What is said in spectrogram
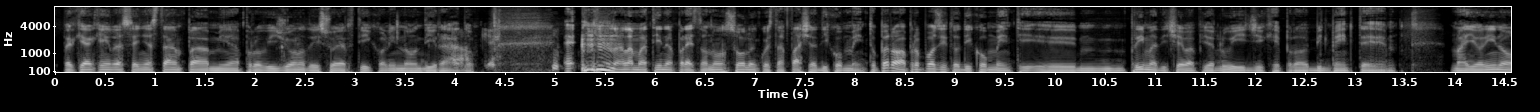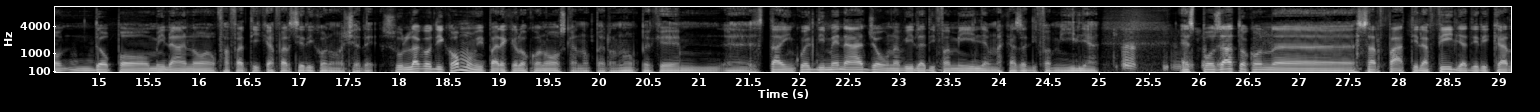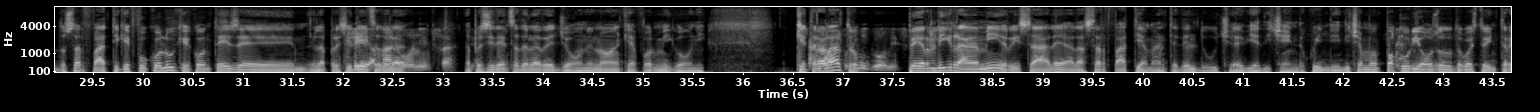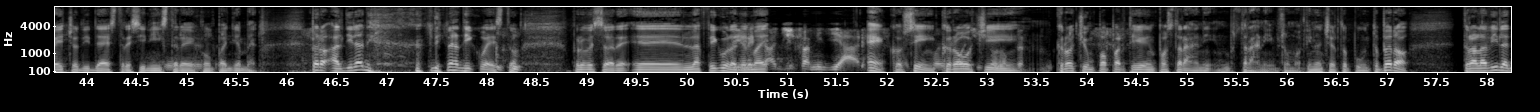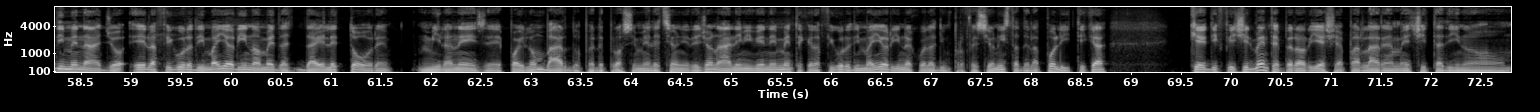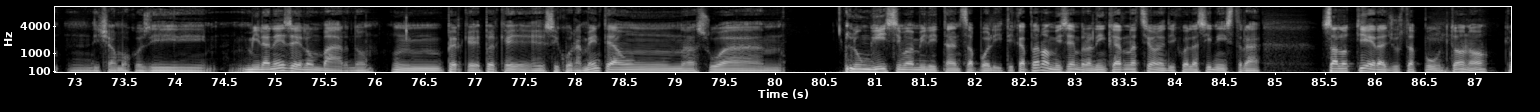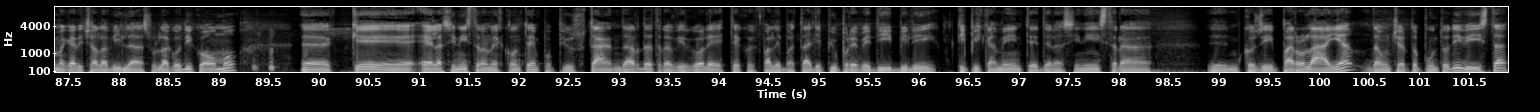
perché anche in rassegna stampa mi approvvigiono dei suoi articoli, non di rado. Ah, okay. eh, alla mattina presto, non solo in questa fascia di commento. Però a proposito di commenti, eh, prima diceva Pierluigi che probabilmente Maiorino dopo Milano fa fatica a farsi riconoscere. Sul lago di Como mi pare che lo conoscano però, no? perché mm, eh, sta in quel dimenaggio una villa di famiglia, una casa di famiglia. Ah, È sposato con eh, Sarfatti, la figlia di Riccardo Sarfatti, che fu colui che contese la presidenza, sì, Maroni, della, la presidenza della regione, no? anche a Formigoni che tra l'altro per l'Irami risale alla Sarfatti amante del Duce e via dicendo. Quindi diciamo un po' curioso tutto questo intreccio di destra e sinistra e compagnia bella. Però al di là di, al di, là di questo professore eh, la figura di Mai... familiari ecco sì incroci, incroci un po', partic- un po strani, strani insomma fino a un certo punto. Però tra la villa di Menaggio e la figura di Maiorino a me da, da elettore milanese e poi lombardo per le prossime elezioni regionali, mi viene in mente che la figura di Maiorino è quella di un professionista della politica che difficilmente però riesce a parlare a me cittadino, diciamo così, milanese e lombardo. Mm, perché? Perché sicuramente ha una sua lunghissima militanza politica, però mi sembra l'incarnazione di quella sinistra salottiera giusto appunto, no? che magari ha la villa sul lago di Como, eh, che è la sinistra nel contempo più standard, tra virgolette, che fa le battaglie più prevedibili, tipicamente della sinistra eh, così parolaia da un certo punto di vista,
